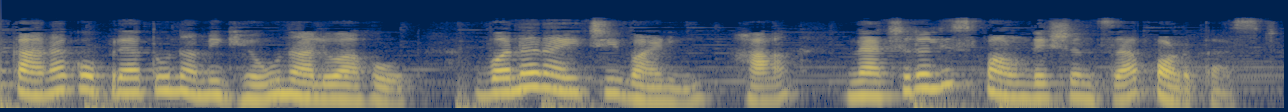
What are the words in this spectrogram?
कानाकोपऱ्यातून आम्ही घेऊन आलो आहोत वनराईची वाणी हा नॅचरलिस्ट फाउंडेशनचा पॉडकास्ट.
